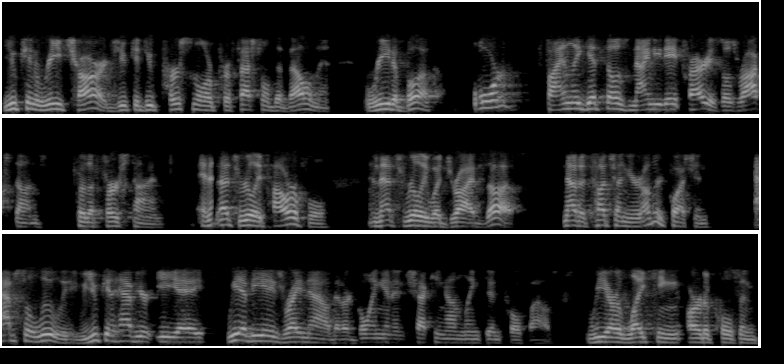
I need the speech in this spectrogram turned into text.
You can recharge. You could do personal or professional development, read a book, or finally get those 90 day priorities, those rocks done for the first time. And that's really powerful. And that's really what drives us. Now, to touch on your other question, absolutely. You can have your EA. We have EAs right now that are going in and checking on LinkedIn profiles we are liking articles and,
